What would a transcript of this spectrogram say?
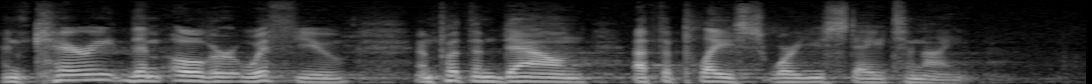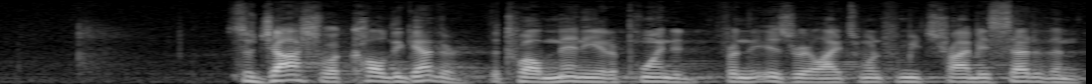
and carry them over with you and put them down at the place where you stay tonight. So Joshua called together the 12 men he had appointed from the Israelites, one from each tribe. He said to them,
